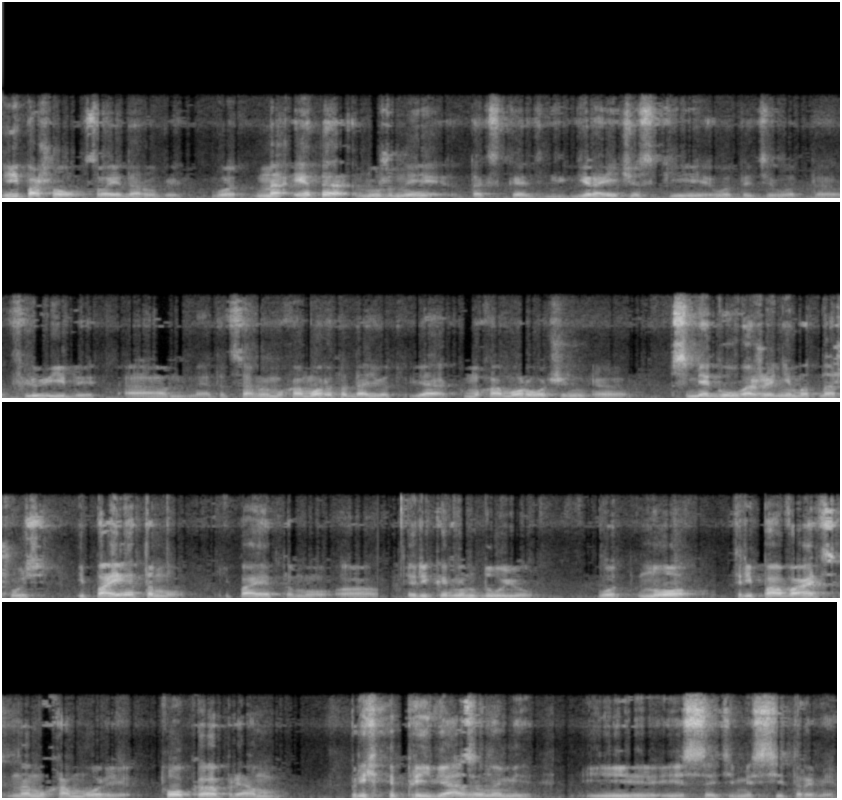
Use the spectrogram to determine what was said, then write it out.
И пошел своей дорогой. Вот. На это нужны, так сказать, героические вот эти вот э, флюиды. А этот самый мухомор это дает. Я к мухомору очень э, с мегауважением отношусь. И поэтому, и поэтому э, рекомендую. Вот, но треповать на мухоморе только прям при, привязанными и, и с этими ситрами.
